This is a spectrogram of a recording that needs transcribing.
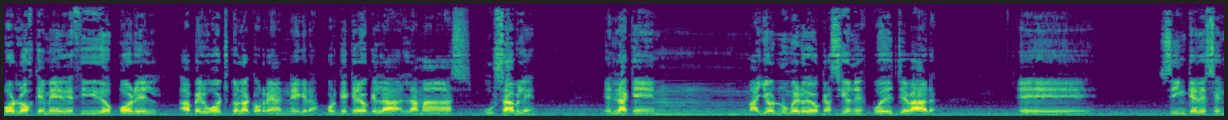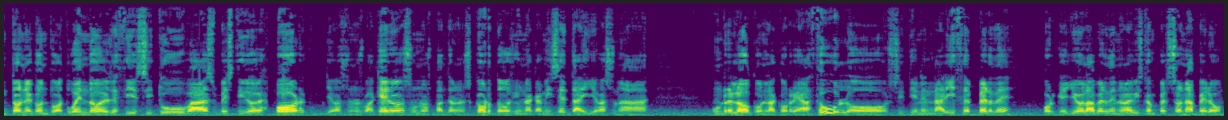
por los que me he decidido por el Apple Watch con la correa negra, porque creo que la, la más usable, en la que en mayor número de ocasiones puedes llevar eh, sin que desentone con tu atuendo, es decir, si tú vas vestido de sport, llevas unos vaqueros, unos pantalones cortos y una camiseta y llevas una, un reloj con la correa azul o si tienen narices verde, porque yo la verde no la he visto en persona, pero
